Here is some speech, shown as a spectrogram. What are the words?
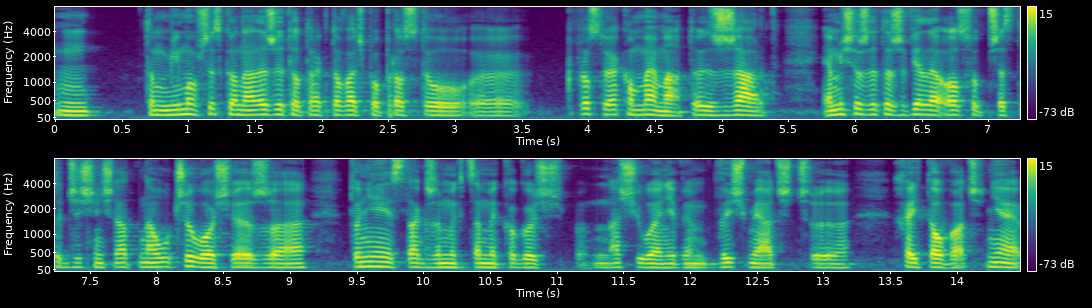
mm, to mimo wszystko należy to traktować po prostu e, po prostu jako mema, to jest żart. Ja myślę, że też wiele osób przez te 10 lat nauczyło się, że to nie jest tak, że my chcemy kogoś na siłę, nie wiem, wyśmiać czy hejtować. Nie,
